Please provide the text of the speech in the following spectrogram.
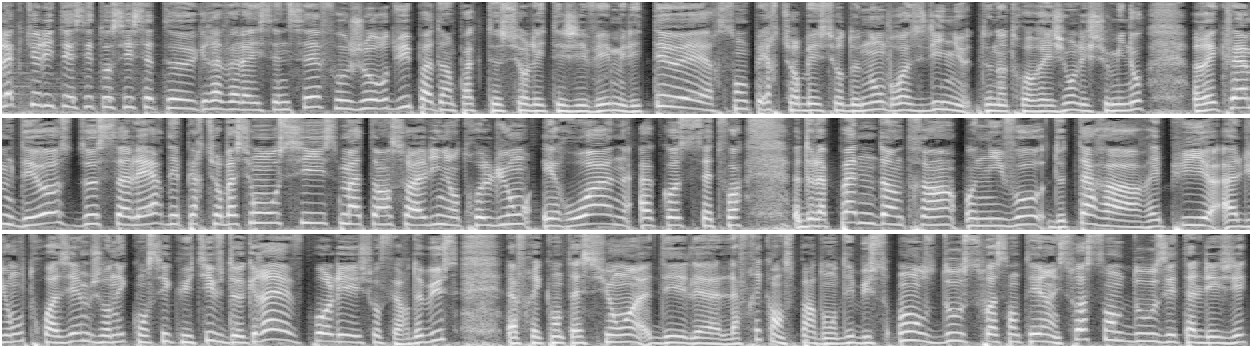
L'actualité, c'est aussi cette euh, grève à la SNCF. Aujourd'hui, pas d'impact sur les TGV, mais les TER sont perturbés sur de nombreuses lignes de notre région. Les cheminots réclament des hausses de salaire, des perturbations aussi ce matin sur la ligne entre Lyon et Roanne à cause cette fois de la panne d'un train au niveau de Tarare. Et puis à Lyon, troisième journée consécutive de grève pour les chauffeurs de bus. La fréquentation des, la, fréquence, pardon, des bus 11, 12, 61 et 72 est allégée.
